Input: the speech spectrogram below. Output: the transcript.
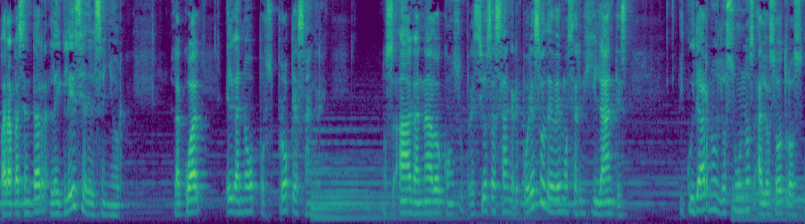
para apacentar la iglesia del Señor, la cual Él ganó por su propia sangre. Nos ha ganado con su preciosa sangre, por eso debemos ser vigilantes y cuidarnos los unos a los otros.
